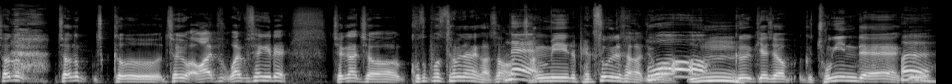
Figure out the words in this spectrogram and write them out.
저는 저는 그 저희 와이프 와이프 생일에 제가 저 고속버스 터미널에 가서 네. 장미를 백송이를 사가지고 우와. 그게 저 그 종이인데 그, 네.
